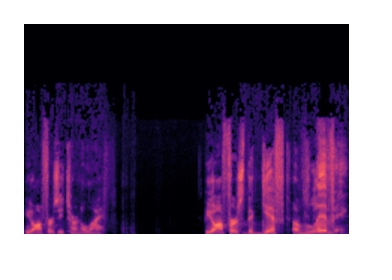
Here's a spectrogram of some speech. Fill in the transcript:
He offers eternal life. He offers the gift of living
